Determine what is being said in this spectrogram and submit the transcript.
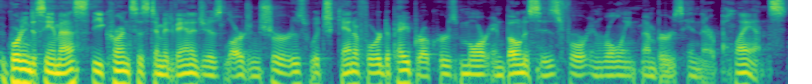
According to CMS, the current system advantages large insurers, which can afford to pay brokers more in bonuses for enrolling members in their plans.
